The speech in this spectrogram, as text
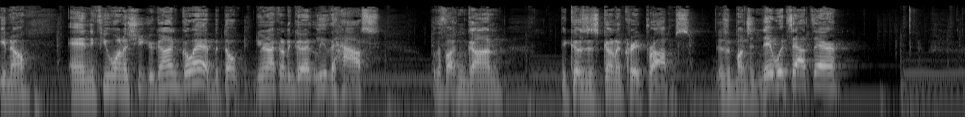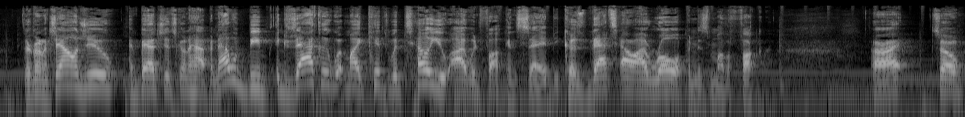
You know, and if you want to shoot your gun, go ahead, but don't. You're not going to go leave the house with a fucking gun because it's going to create problems. There's a bunch of nitwits out there. They're going to challenge you, and bad shit's going to happen. That would be exactly what my kids would tell you I would fucking say because that's how I roll up in this motherfucker. All right? So,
